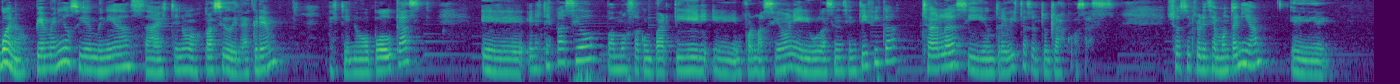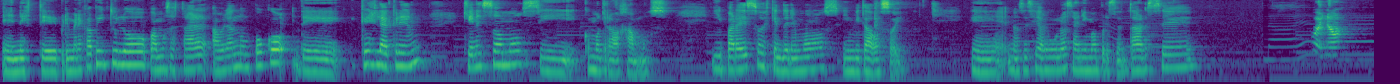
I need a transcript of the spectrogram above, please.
Bueno, bienvenidos y bienvenidas a este nuevo espacio de la CREM, este nuevo podcast. Eh, en este espacio vamos a compartir eh, información y divulgación científica, charlas y entrevistas, entre otras cosas. Yo soy Florencia Montanía. Eh, en este primer capítulo vamos a estar hablando un poco de qué es la CREM, quiénes somos y cómo trabajamos. Y para eso es que tenemos invitados hoy. Eh, no sé si alguno se anima a presentarse. Bueno,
